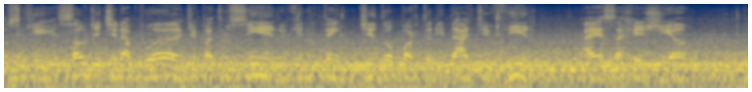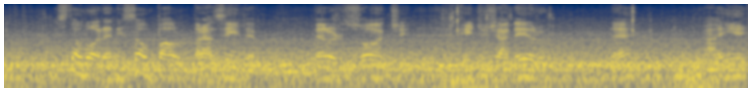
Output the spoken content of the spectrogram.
os que são de Tirapuã, de patrocínio, que não tem tido oportunidade de vir a essa região estão morando em São Paulo, Brasília, Belo Horizonte, Rio de Janeiro, né? Aí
